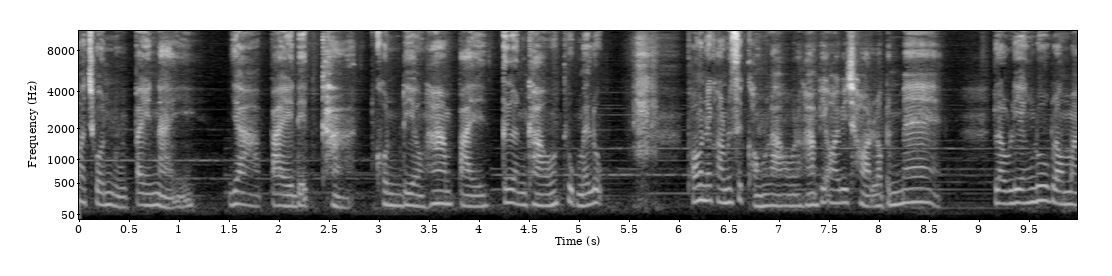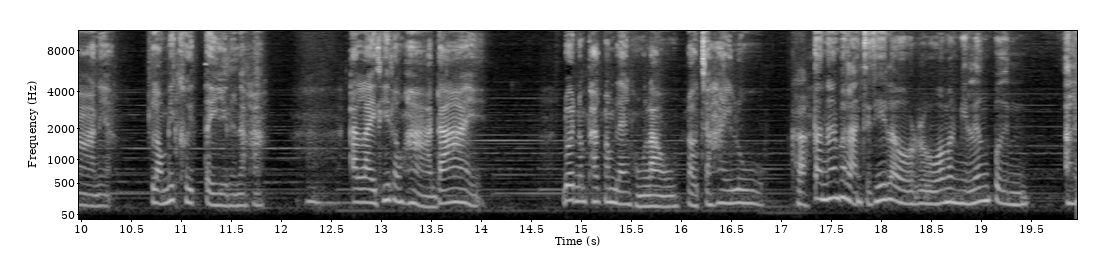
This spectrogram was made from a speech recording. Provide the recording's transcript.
มาชวนหนูไปไหน อย่าไปเด็ดขาดคนเดียวห้ามไป เตือนเขาถูกไหมลูก เพราะในความรู้สึกของเรานะคะพี่อ้อยพี่ชอตเราเป็นแม่ เราเลี้ยงลูกเรามาเนี่ย เราไม่เคยตีเลยนะคะ อะไรที่เราหาได้ ด้วยน้ำพักน้ำแรงของเราเราจะให้ลูกค่ะตอนนั้นพอหลังจากที่เรารู้ว่ามันมีเรื่องปืนอะไร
